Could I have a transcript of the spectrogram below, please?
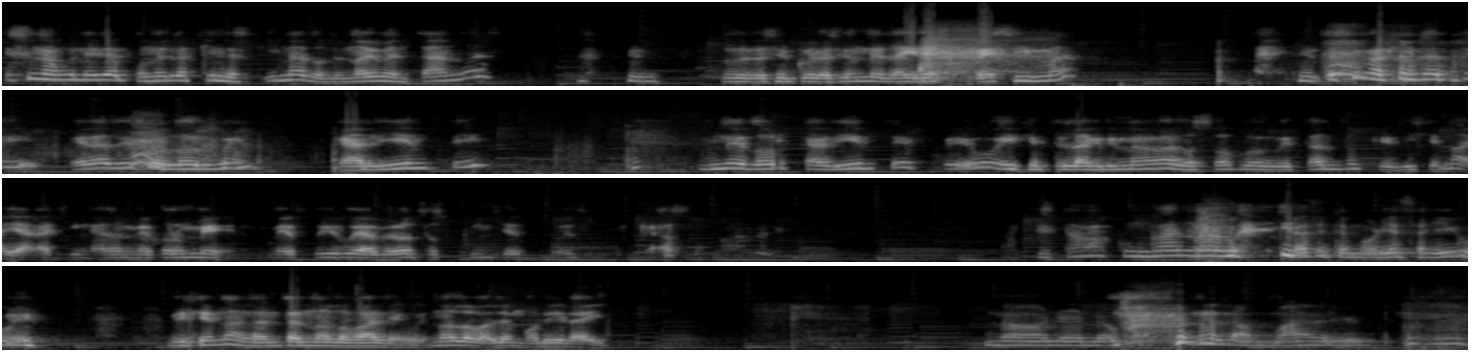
Es una buena idea ponerlo aquí en la esquina donde no hay ventanas. donde la circulación del aire es pésima. Entonces, imagínate, era de ese olor, güey. Caliente, un hedor caliente, feo, y que te lagrimaba los ojos, güey, tanto que dije, no, ya la chingada, mejor me, me fui, güey, a ver otros pinches, pues, casa, madre. Estaba con ganas, güey. Casi te morías ahí, güey. dije, no, la neta no lo vale, güey, no lo vale morir ahí. No, no, no, no la madre, güey.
